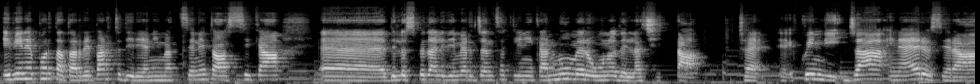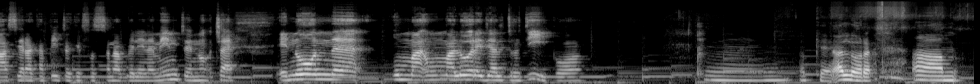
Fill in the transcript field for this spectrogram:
e viene portato al reparto di rianimazione tossica eh, dell'ospedale di emergenza clinica numero uno della città. Cioè, eh, quindi già in aereo si era, si era, capito che fosse un avvelenamento e, no, cioè, e non un, ma- un, malore di altro tipo. Mm, ok, allora, um,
